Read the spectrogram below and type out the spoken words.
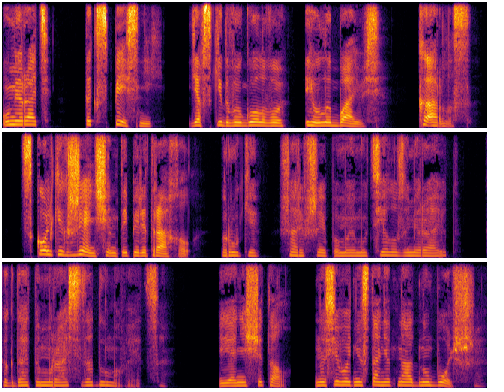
Умирать так с песней. Я вскидываю голову и улыбаюсь. «Карлос, скольких женщин ты перетрахал?» Руки, шарившие по моему телу, замирают, когда эта мразь задумывается. Я не считал, но сегодня станет на одну больше.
